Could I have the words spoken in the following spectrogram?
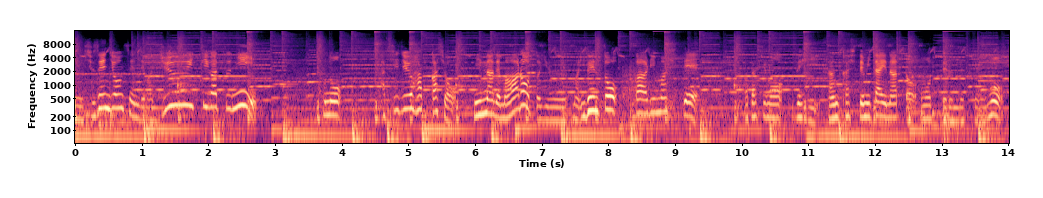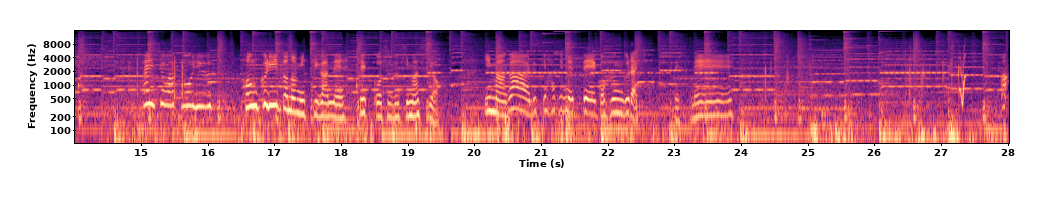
え、修善寺温泉では11月にこの88箇所みんなで回ろうという、まあ、イベントがありまして私もぜひ参加してみたいなと思ってるんですけども最初はこういうコンクリートの道がね結構続きますよ。今が歩き始めて5分ぐらいですね。あ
